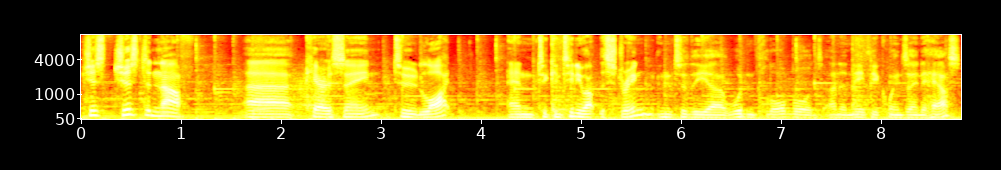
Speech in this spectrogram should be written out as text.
just just enough uh, kerosene to light and to continue up the string into the uh, wooden floorboards underneath your Queenslander house,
